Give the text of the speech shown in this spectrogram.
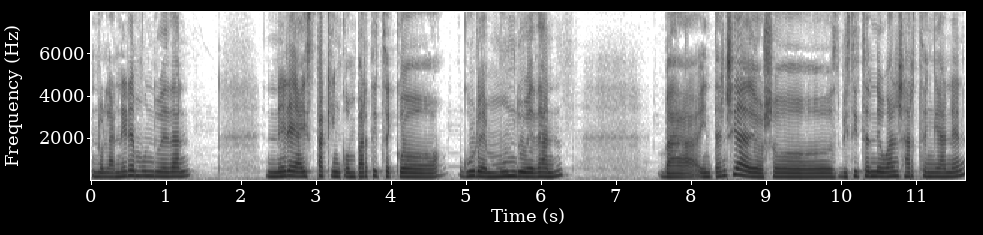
nola nere mundu edan, nere aizpakin konpartitzeko gure mundu edan, ba, intensia de oso bizitzen deuan sartzen geanen,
